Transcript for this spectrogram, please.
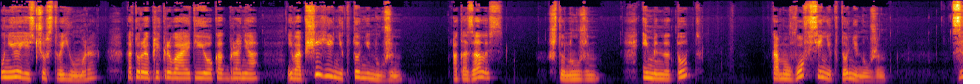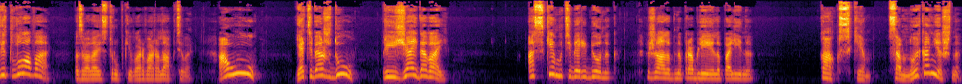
у нее есть чувство юмора, которое прикрывает ее как броня, и вообще ей никто не нужен. Оказалось, что нужен именно тот, кому вовсе никто не нужен. «Светлова!» — позвала из трубки Варвара Лаптева. «Ау! Я тебя жду! Приезжай давай!» «А с кем у тебя ребенок?» — жалобно проблеяла Полина. «Как с кем? Со мной, конечно.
